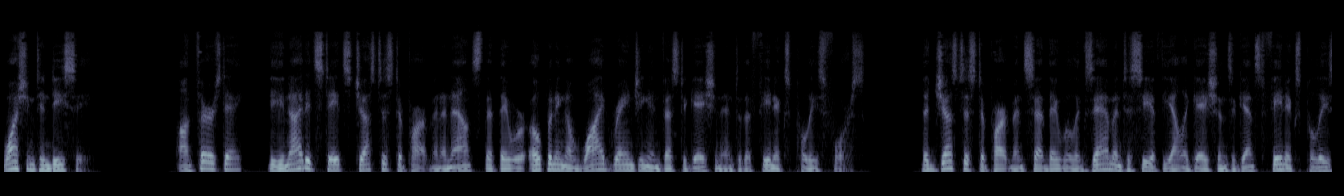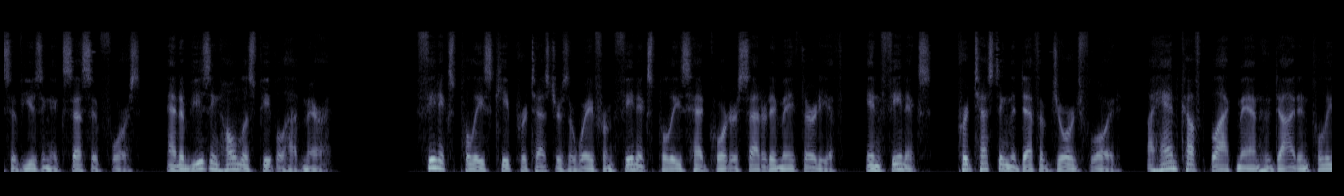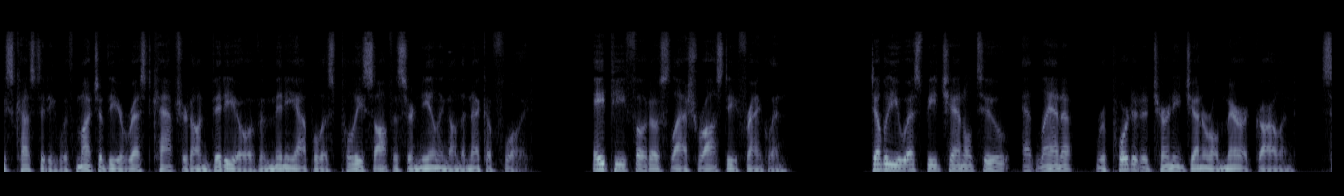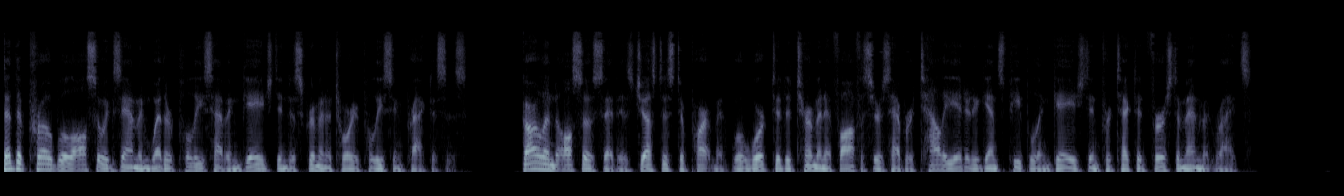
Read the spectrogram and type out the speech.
Washington, D.C. On Thursday, the United States Justice Department announced that they were opening a wide ranging investigation into the Phoenix police force. The Justice Department said they will examine to see if the allegations against Phoenix police of using excessive force and abusing homeless people have merit. Phoenix police keep protesters away from Phoenix Police Headquarters Saturday, May 30th, in Phoenix, protesting the death of George Floyd, a handcuffed black man who died in police custody with much of the arrest captured on video of a Minneapolis police officer kneeling on the neck of Floyd. AP photo slash Ross D. Franklin. WSB Channel 2, Atlanta, reported Attorney General Merrick Garland, said the probe will also examine whether police have engaged in discriminatory policing practices. Garland also said his Justice Department will work to determine if officers have retaliated against people engaged in protected First Amendment rights.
